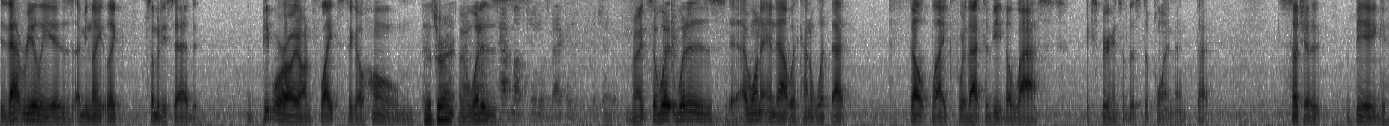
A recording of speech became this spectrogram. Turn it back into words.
that really is. I mean, like like somebody said, people were already on flights to go home. That's right. I mean, what is half my was back in McKinley. right? So what what is? I want to end out with kind of what that felt like for that to be the last experience of this deployment. That such a big,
